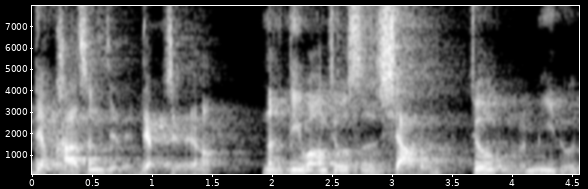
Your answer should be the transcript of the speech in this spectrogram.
捏卡声起来，捏起来哈，那个地方就是下轮，就是我们的密轮。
